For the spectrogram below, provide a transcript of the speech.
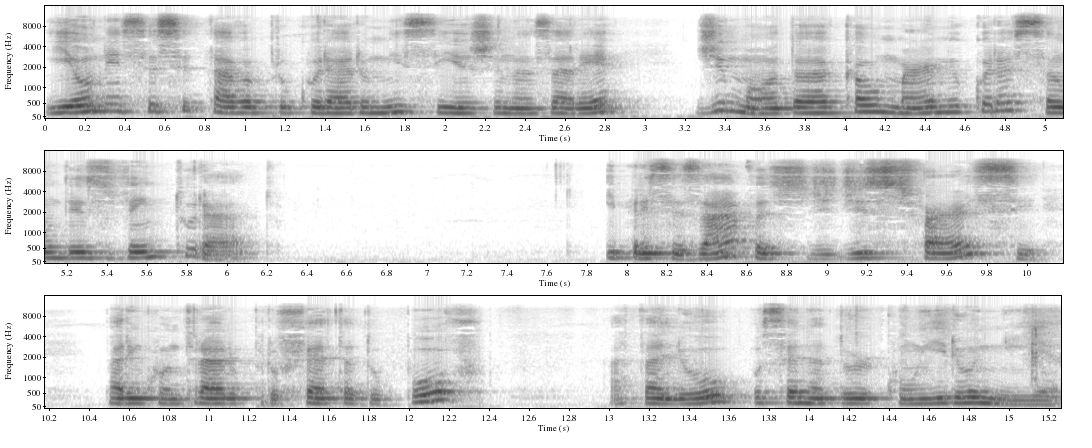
e eu necessitava procurar o Messias de Nazaré de modo a acalmar meu coração desventurado. E precisavas de disfarce para encontrar o profeta do povo? Atalhou o senador com ironia.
